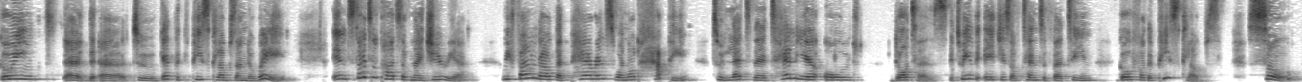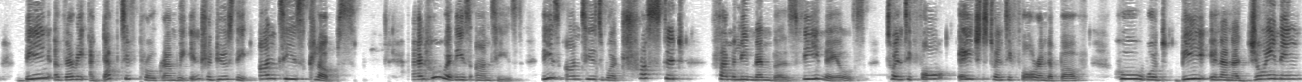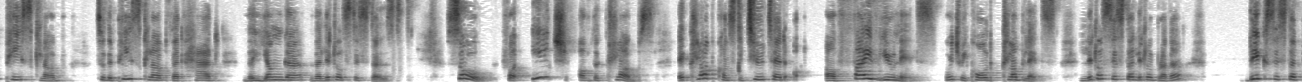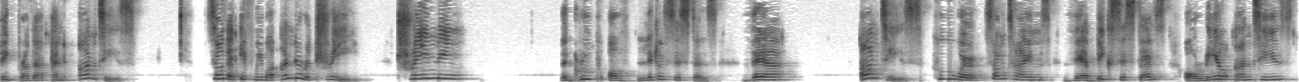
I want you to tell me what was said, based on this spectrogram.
going uh, uh, to get the peace clubs underway, in certain parts of Nigeria, we found out that parents were not happy to let their 10 year old daughters between the ages of 10 to 13 go for the peace clubs. So, being a very adaptive program, we introduced the aunties clubs. And who were these aunties? These aunties were trusted family members, females, 24, aged 24 and above, who would be in an adjoining peace club to the peace club that had the younger, the little sisters. So for each of the clubs, a club constituted of five units, which we called clublets, little sister, little brother, big sister, big brother, and aunties. So that if we were under a tree training the group of little sisters, their aunties, who were sometimes their big sisters or real aunties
